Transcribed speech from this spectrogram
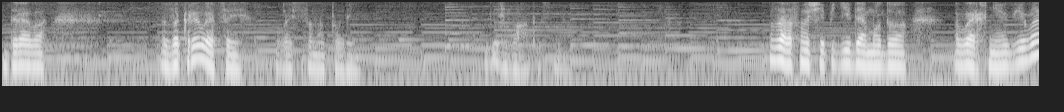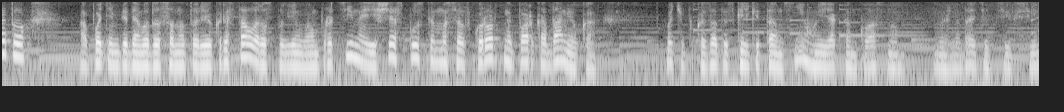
дерева закрили цей весь санаторій. Дуже багато снігу. Зараз ми ще підійдемо до верхнього бювету, а потім підемо до санаторію Кристал, розповім вам про ціни і ще спустимося в курортний парк Адамівка. Хочу показати, скільки там снігу і як там класно виглядають оці всі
